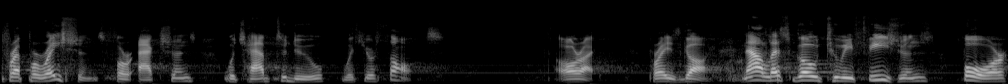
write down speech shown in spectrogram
preparations for actions which have to do with your thoughts. All right, praise God. Now let's go to Ephesians 4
